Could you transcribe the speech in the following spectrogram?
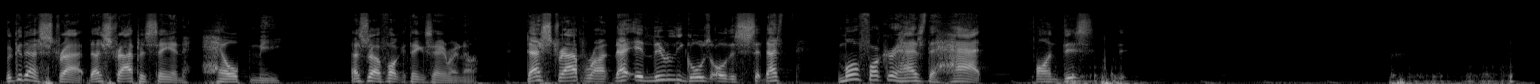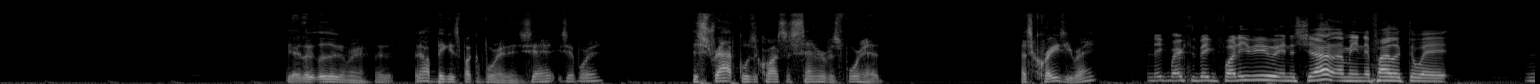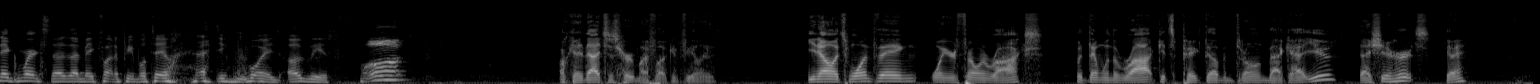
Look at that strap. That strap is saying, help me. That's what that fucking thing's saying right now. That strap around, that it literally goes, oh, this, that motherfucker has the hat on this. Yeah, look, look, look at him here. Look, how big his fucking forehead is. You see that? You see that forehead? The strap goes across the center of his forehead. That's crazy, right? Nick Mercs is making fun of you in his chat. I mean, if I looked the way Nick Mercs does, I'd make fun of people too. That dude boy is ugly as fuck. Okay, that just hurt my fucking feelings. You know, it's one thing when you're throwing rocks, but then when the rock gets picked up and thrown back at you, that shit hurts. Okay.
